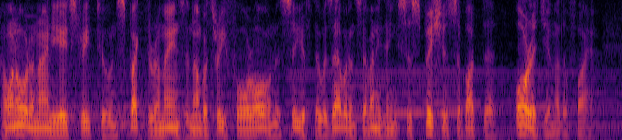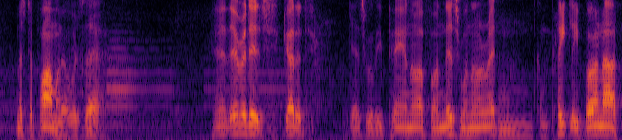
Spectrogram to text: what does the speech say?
I went over to 98th Street to inspect the remains of number 340 and to see if there was evidence of anything suspicious about the origin of the fire. Mr. Palmer was there. Yeah, there it is. Got it. Guess we'll be paying off on this one, all right. Mm, completely burned out.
